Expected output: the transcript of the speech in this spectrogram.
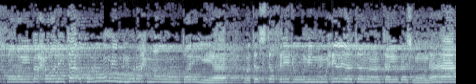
سخر البحر لتأكلوا منه لحما طريا وتستخرجوا منه حلية تلبسونها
